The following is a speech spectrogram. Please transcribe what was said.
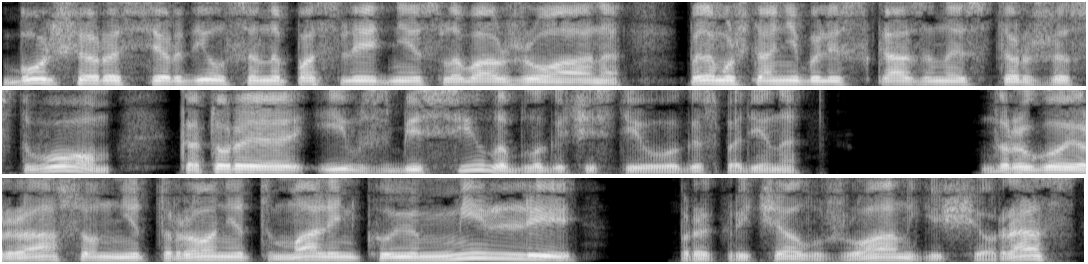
больше рассердился на последние слова Жуана, потому что они были сказаны с торжеством, которое и взбесило благочестивого господина. «Другой раз он не тронет маленькую Милли!» — прокричал Жуан еще раз,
